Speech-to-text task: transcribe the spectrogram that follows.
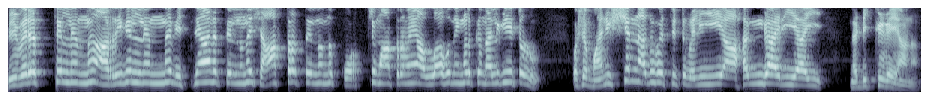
വിവരത്തിൽ നിന്ന് അറിവിൽ നിന്ന് വിജ്ഞാനത്തിൽ നിന്ന് ശാസ്ത്രത്തിൽ നിന്ന് കുറച്ച് മാത്രമേ അള്ളാഹു നിങ്ങൾക്ക് നൽകിയിട്ടുള്ളൂ. പക്ഷെ മനുഷ്യൻ അത് വെച്ചിട്ട് വലിയ അഹങ്കാരിയായി നടിക്കുകയാണ്.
